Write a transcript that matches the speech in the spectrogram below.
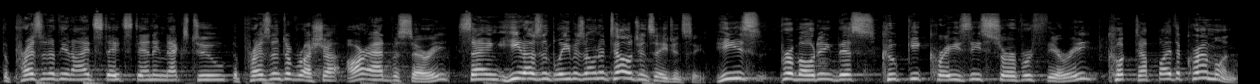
The President of the United States standing next to the President of Russia, our adversary, saying he doesn't believe his own intelligence agency. He's promoting this kooky, crazy server theory cooked up by the Kremlin,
